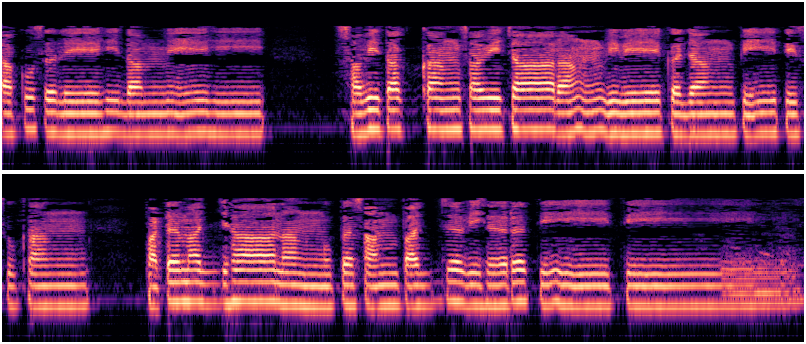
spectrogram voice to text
අකුසලේහි ධම්මේහි. සවිතක්කං සවිචාරං විවේකජං පීති සුඛං. පඨමඥානං උපසම්පජ්ජ විහෙරති තී.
